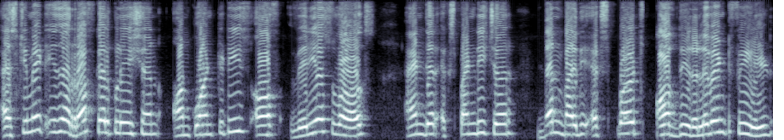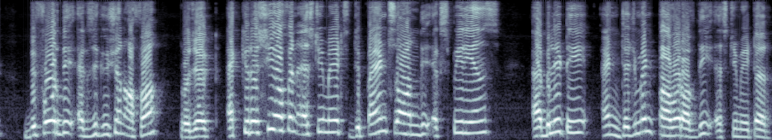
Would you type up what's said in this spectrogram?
Estimate is a rough calculation on quantities of various works and their expenditure done by the experts of the relevant field before the execution of a project. Accuracy of an estimate depends on the experience, ability and judgment power of the estimator.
